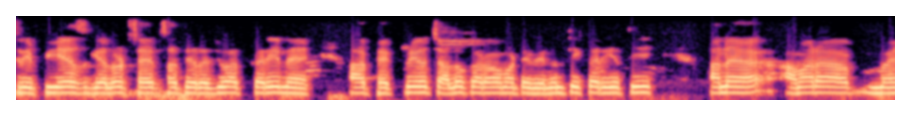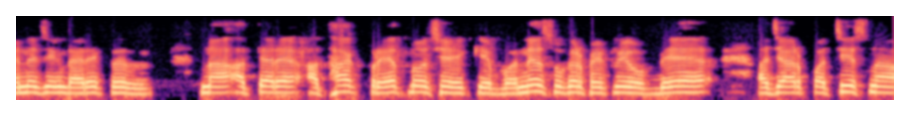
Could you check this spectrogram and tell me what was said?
Shri P S Gehlot saheb સાથે રજૂઆત કરીને આ ફેક્ટરીઓ ચાલુ કરવા માટે વિનંતી કરી હતી અને અમારા મેનેજિંગ ડાયરેક્ટરના અત્યારે અથાગ પ્રયત્નો છે કે બંને સુગર ફેક્ટરીઓ બે હજાર પચીસના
